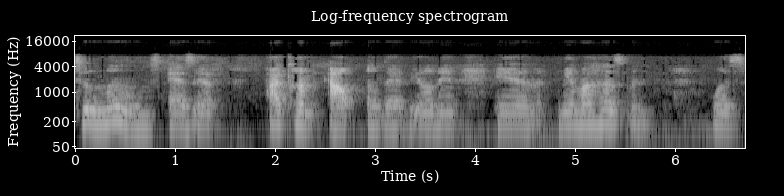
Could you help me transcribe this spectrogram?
two moons as if I come out of that building and me and my husband was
